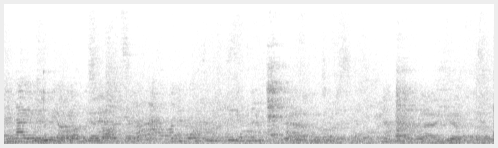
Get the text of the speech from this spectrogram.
And now you're doing the spot. So, no, I want to go to the theater. Drei uh,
